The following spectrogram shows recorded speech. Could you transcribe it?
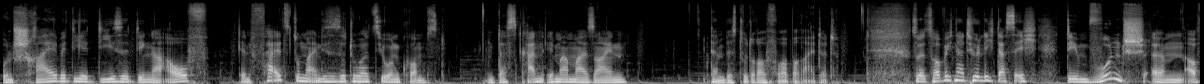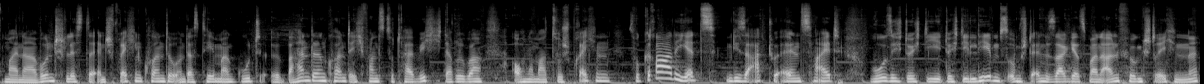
und schreibe dir diese Dinge auf. Denn falls du mal in diese Situation kommst, und das kann immer mal sein, dann bist du darauf vorbereitet. So, jetzt hoffe ich natürlich, dass ich dem Wunsch ähm, auf meiner Wunschliste entsprechen konnte und das Thema gut äh, behandeln konnte. Ich fand es total wichtig, darüber auch nochmal zu sprechen. So gerade jetzt in dieser aktuellen Zeit, wo sich durch die, durch die Lebensumstände, sage ich jetzt mal in Anführungsstrichen, ne,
